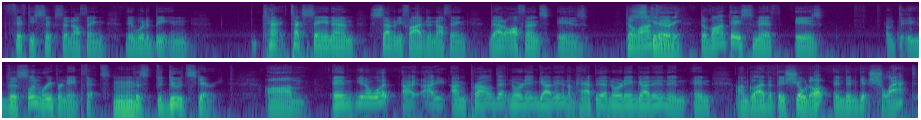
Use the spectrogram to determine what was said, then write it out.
fifty-six to nothing. They would have beaten Te- Texas A&M seventy-five to nothing. That offense is DeVonta Scary. DeVonta Smith is the Slim Reaper name fits because the dude's scary. Um, and you know what? I, I I'm proud that Notre Dame got in. I'm happy that Notre Dame got in, and and I'm glad that they showed up and didn't get shellacked.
